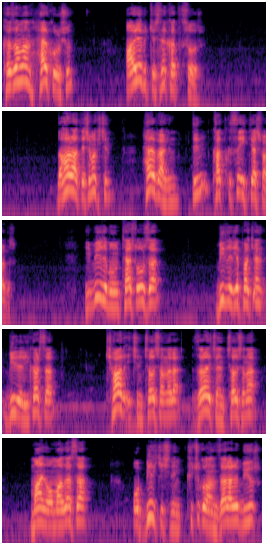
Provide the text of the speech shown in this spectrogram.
Kazanılan her kuruşun aile bütçesine katkısı olur. Daha rahat yaşamak için her ferdin katkısına ihtiyaç vardır. Bir de bunun ters olursa birileri yaparken birileri yıkarsa kar için çalışanlara zarar için çalışana mani olmazlarsa o bir kişinin küçük olan zararı büyür.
